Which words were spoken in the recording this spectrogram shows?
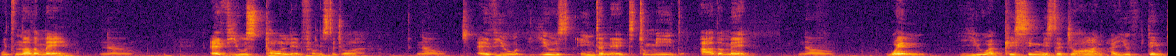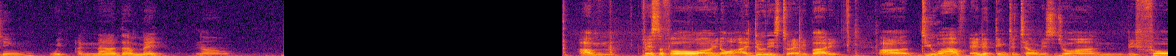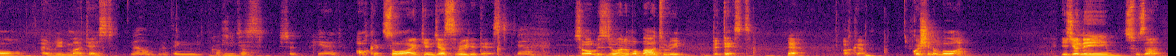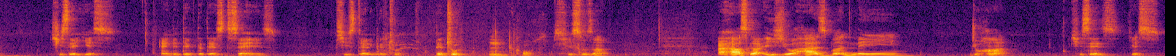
with another man? No. Have you stolen from Mr. Johan? No. Have you used internet to meet other men? No. When you are kissing Mr. Johan, are you thinking with another man? No. Um, first of all, uh, you know, I do this to everybody. Uh, do you have anything to tell Miss Johan before I read my test? No. I think course we just should hear it. Okay, so I can just read the test. Yeah. So, Miss Johan, I'm about to read the test. Yeah. Okay. Question number one Is your name Suzanne? She said yes. And the take the test says she's telling the truth. The truth. Mm, of course. She's Suzanne. I ask her, Is your husband name Johan? She says yes.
